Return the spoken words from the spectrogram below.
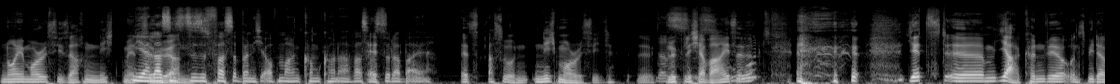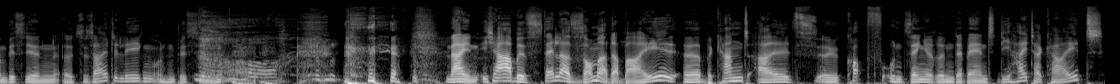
neue Morrissey-Sachen nicht mehr Ja, zu lass hören. uns dieses Fass aber nicht aufmachen. Komm, Connor, was Es- hast du dabei? Es, ach so, nicht Morrissey. Äh, glücklicherweise. Jetzt, ähm, ja, können wir uns wieder ein bisschen äh, zur Seite legen und ein bisschen. Oh. Nein, ich habe Stella Sommer dabei, äh, bekannt als äh, Kopf und Sängerin der Band Die Heiterkeit.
